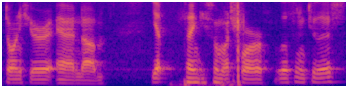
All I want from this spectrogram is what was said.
Don here, and um, yep, thank you so much for listening to this.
